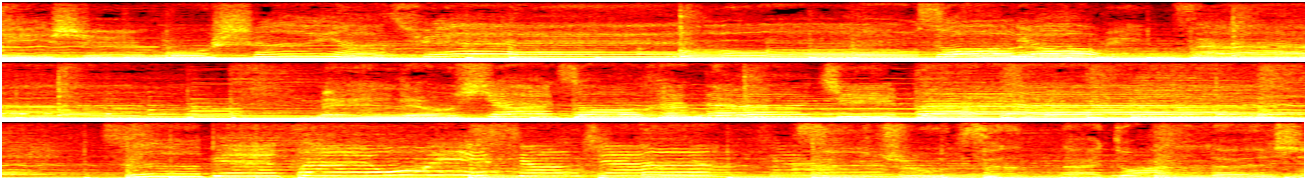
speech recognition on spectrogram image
其实无声哑雀，错留名残，没留下纵横的羁绊。此别再无意相见，此处怎奈断了线？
